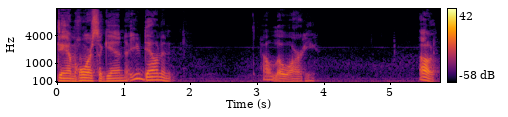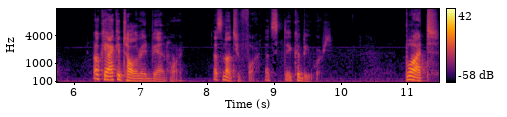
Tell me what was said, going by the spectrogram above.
damn horse again? Are you down in... How low are he? Oh. Okay, I could tolerate Van Horn. That's not too far. That's It could be worse. But...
